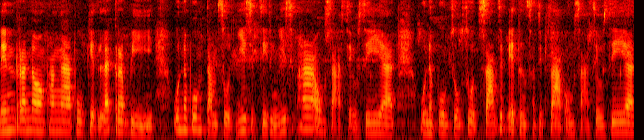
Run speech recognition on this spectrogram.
เน้นระนอง พังงา ภูเก็ต และกระบี่ อุณหภูมิต่ำสุด 24-25 องศาเซลเซียส อุณหภูมิสูงสุด 31-33 องศาเซลเซียส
